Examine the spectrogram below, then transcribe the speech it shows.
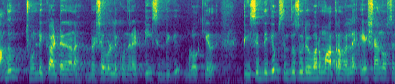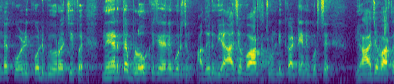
അതും ചൂണ്ടിക്കാട്ടിയതിനാണ് ബഷീർ വള്ളിക്കുന്നിനെ ടി സിദ്ദിഖ് ബ്ലോക്ക് ചെയ്തത്. ടി സിദ്ദിഖും സിന്ധു സൂര്യവർ മാത്രമല്ല ഏഷ്യാന്യൂസിന്റെ കോഴിക്കോട് ബ്യൂറോ ചീഫ് നേരത്തെ ബ്ലോക്ക് ചെയ്തതിനെക്കുറിച്ചും അതൊരു വ്യാജ വാർത്ത ചൂണ്ടിക്കാട്ടിയതിനെക്കുറിച്ച് വ്യാജ വാർത്ത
